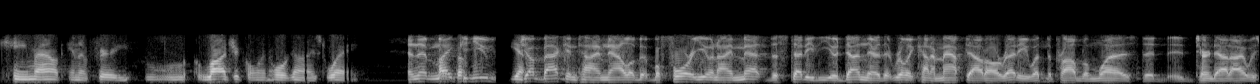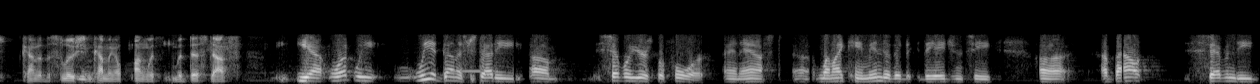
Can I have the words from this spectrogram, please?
came out in a very logical and organized way. And then, Mike, can you yeah. jump back in time now a little bit before you and I met the study that you had done there that really kind of mapped out already what the problem was that it turned out I was kind of the solution coming along with with this stuff. Yeah, what we we had done a study um, several years before and asked uh, when I came into the the agency uh, about 70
